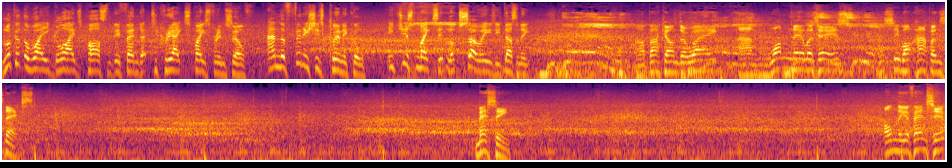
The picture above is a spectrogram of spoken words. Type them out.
Look at the way he glides past the defender to create space for himself. And the finish is clinical. He just makes it look so easy, doesn't he? Back underway, and 1-0 it is. Let's see what happens next. Messi. On the offensive.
